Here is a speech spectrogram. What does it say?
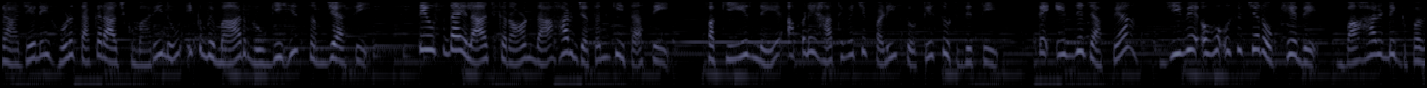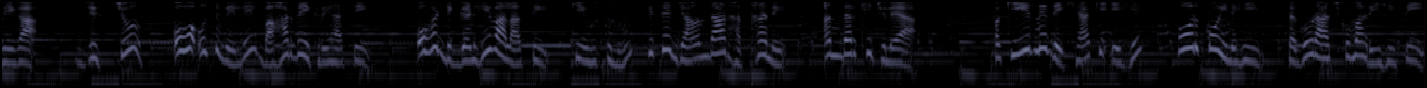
ਰਾਜੇ ਨੇ ਹੁਣ ਤੱਕ ਰਾਜਕੁਮਾਰੀ ਨੂੰ ਇੱਕ ਬਿਮਾਰ ਰੋਗੀ ਹੀ ਸਮਝਿਆ ਸੀ ਤੇ ਉਸ ਦਾ ਇਲਾਜ ਕਰਾਉਣ ਦਾ ਹਰ ਯਤਨ ਕੀਤਾ ਸੀ। ਫਕੀਰ ਨੇ ਆਪਣੇ ਹੱਥ ਵਿੱਚ ਫੜੀ ਸੋਟੀ ਸੁੱਟ ਦਿੱਤੀ ਤੇ ਇੰਜ ਜਾਪਿਆ, ਜਿਵੇਂ ਉਹ ਉਸ ਚਰੋਖੇ ਦੇ ਬਾਹਰ ਡਿੱਗ ਪਵੇਗਾ, ਜਿਸ 'ਚੋਂ ਉਹ ਉਸ ਵੇਲੇ ਬਾਹਰ ਦੇਖ ਰਿਹਾ ਸੀ। ਉਹ ਡਿੱਗਣ ਹੀ ਵਾਲਾ ਸੀ ਕਿ ਉਸ ਨੂੰ ਕਿਸੇ ਜਾਨਦਾਰ ਹੱਥਾਂ ਨੇ ਅੰਦਰ ਖਿੱਚ ਲਿਆ। ਫਕੀਰ ਨੇ ਦੇਖਿਆ ਕਿ ਇਹ ਹੋਰ ਕੋਈ ਨਹੀਂ, ਸਗੋਂ ਰਾਜਕੁਮਾਰੀ ਹੀ ਸੀ।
